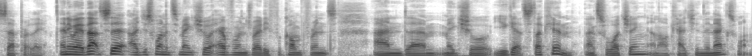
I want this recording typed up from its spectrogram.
separately. Anyway, that's it. I just wanted to make sure everyone's ready for conference and um, make sure you get stuck in. Thanks for watching and I'll catch you in the next one.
